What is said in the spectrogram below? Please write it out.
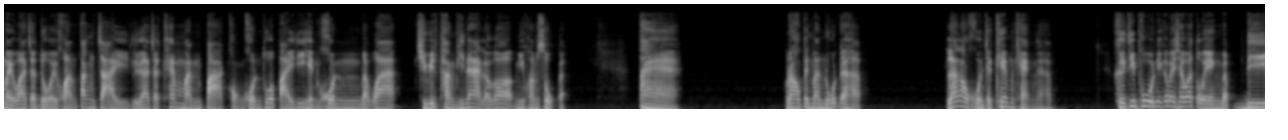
ไม่ว่าจะโดยความตั้งใจ หรืออาจจะแค่มันปากของคนทั่วไปที่เห็นคนแบบว่าชีวิตพังพินาศแล้วก็มีความสุขอะแต่เราเป็นมนุษย์อะครับ แล้วเราควรจะเข้มแข็งนะครับ คือที่พูดนี่ก็ไม่ใช่ว่าตัวเองแบบดี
